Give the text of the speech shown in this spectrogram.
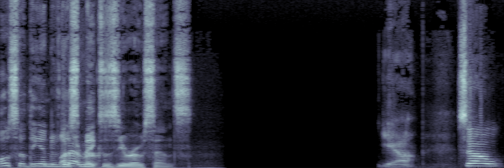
Also, the end of this makes zero sense. Yeah. So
